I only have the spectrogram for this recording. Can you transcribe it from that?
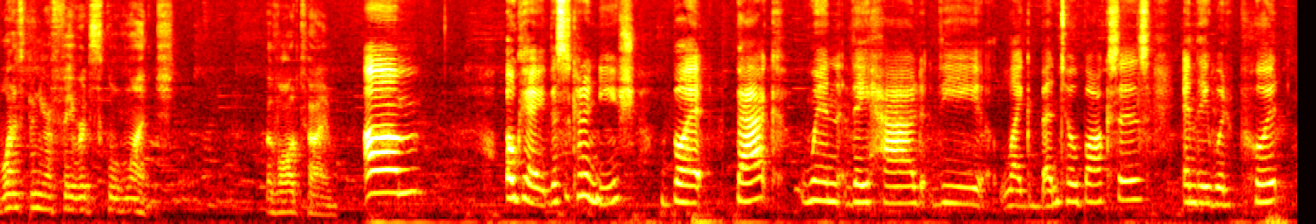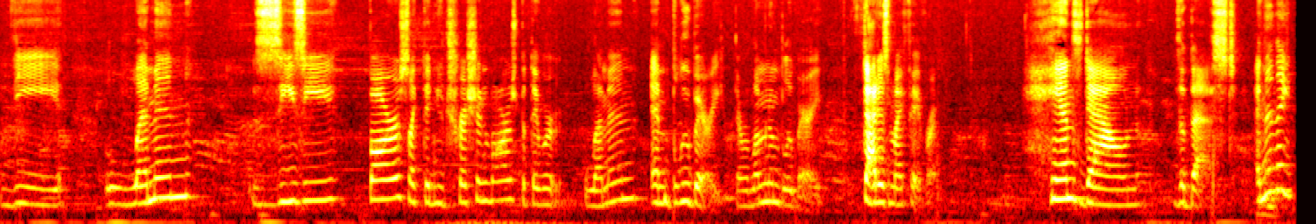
What has been your favorite school lunch of all time? Um, okay, this is kind of niche, but back when they had the like bento boxes and they would put the lemon ZZ bars, like the nutrition bars, but they were lemon and blueberry. They were lemon and blueberry. That is my favorite. Hands down, the best. And then they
